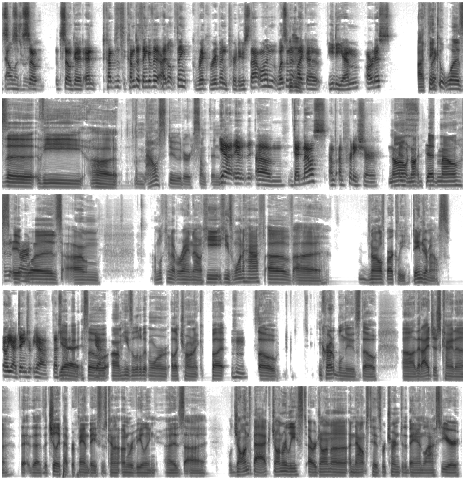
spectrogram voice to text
That was really so good. It's so good. And come to come to think of it, I don't think Rick Rubin produced that one. Wasn't it Mm-mm. like a EDM artist? I think Like- it was the the uh the mouse dude or something. Yeah, it, um, deadmau5. I'm I'm pretty sure. No, If- not deadmau5. It- It or- was um I'm looking it up right now. He he's one half of uh Gnarls Barkley, Danger Mouse. Oh yeah, Danger. Yeah, that's yeah, right. so Yeah. um he's a little bit more electronic, but Mhm. so incredible news though uh that I just kind of the, the the Chili Pepper fan base is kind of unrevealing is uh well John's back. John released or John uh, announced his return to the band last year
